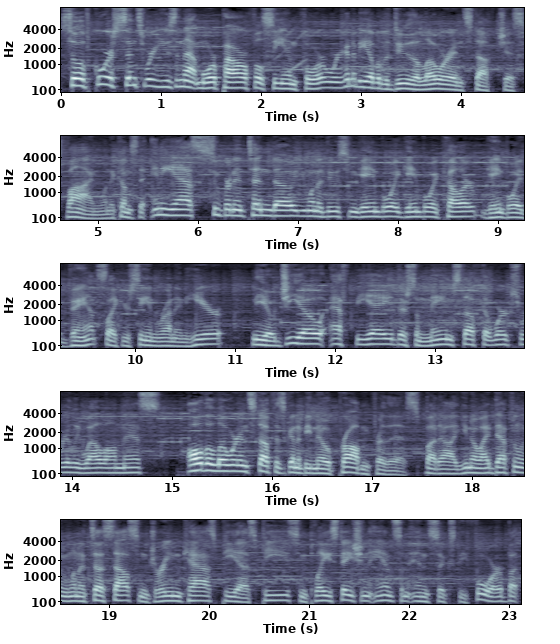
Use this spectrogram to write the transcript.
So of course, since we're using that more powerful CM4, we're going to be able to do the lower end stuff just fine. When it comes to NES, Super Nintendo, you want to do some Game Boy, Game Boy Color, Game Boy Advance like you're seeing running here, Neo Geo, FBA, there's some MAME stuff that works really well on this. All the lower end stuff is going to be no problem for this, but uh, you know, I definitely want to test out some Dreamcast, PSP, some PlayStation, and some N64, but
